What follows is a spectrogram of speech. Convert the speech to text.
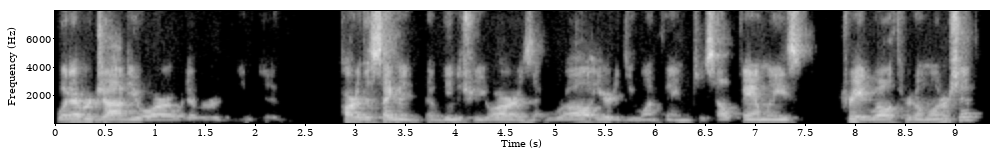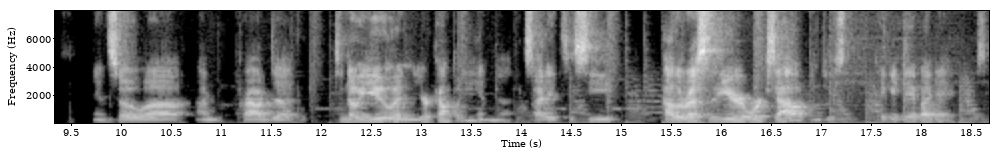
whatever job you are, whatever part of the segment of the industry you are, is that we're all here to do one thing, which is help families create wealth through home ownership. And so uh, I'm proud to, to know you and your company and uh, excited to see how the rest of the year works out and just take it day by day. So.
